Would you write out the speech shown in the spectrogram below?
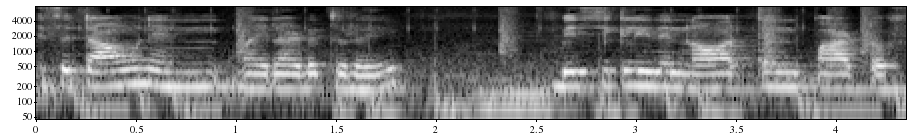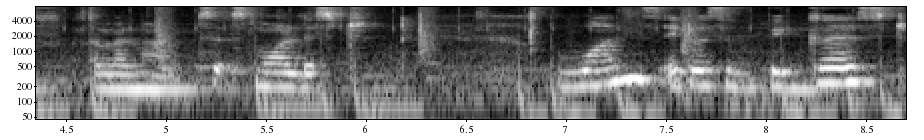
It's a town in Mayiladuthurai, basically the northern part of Tamil Nadu. It's a small district. Once it was the biggest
